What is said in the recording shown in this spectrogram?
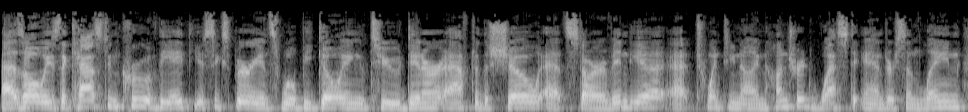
As always, the cast and crew of the Atheist Experience will be going to dinner after the show at Star of India at 2900 West Anderson Lane.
